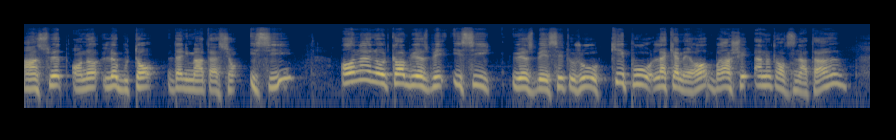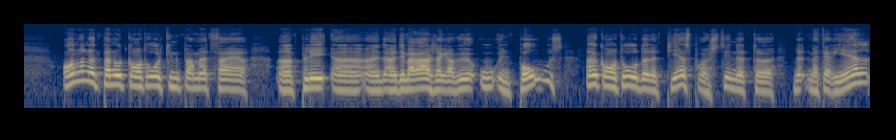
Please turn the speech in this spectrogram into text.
Ensuite, on a le bouton d'alimentation ici. On a un autre câble USB ici, USB-C toujours, qui est pour la caméra, branché à notre ordinateur. On a notre panneau de contrôle qui nous permet de faire un, démarrage de la gravure ou une pause, un contour de notre pièce pour ajuster notre, euh, notre matériel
